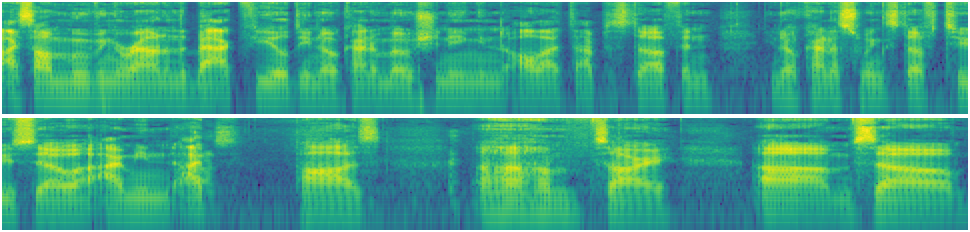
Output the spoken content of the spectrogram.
I saw him moving around in the backfield, you know, kind of motioning and all that type of stuff, and you know, kind of swing stuff too. So I mean, pause. I pause. um, sorry. Um, so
